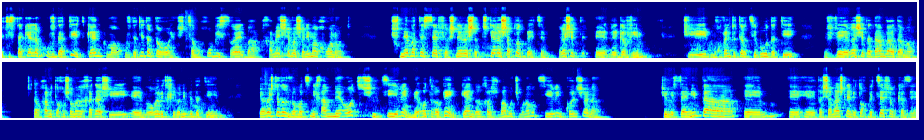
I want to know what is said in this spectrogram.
ותסתכל עובדתית, כן? כלומר, עובדתית אתה רואה שצמחו בישראל בחמש, שבע שנים האחרונות שני בתי ספר, שני רשת, שתי רשתות בעצם, רשת אה, רגבים, שהיא מוכוונת יותר ציבור דתי, ורשת אדם ואדמה, שצמחה מתוך השומר החדש, שהיא אה, מעורבת חילונים ודתיים. הרשת הזאת כבר מצמיחה מאות של צעירים, מאות רבים, כן? בערך 700-800 צעירים כל שנה, שמסיימים את, ה, אה, אה, את השנה שלהם בתוך בית ספר כזה,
